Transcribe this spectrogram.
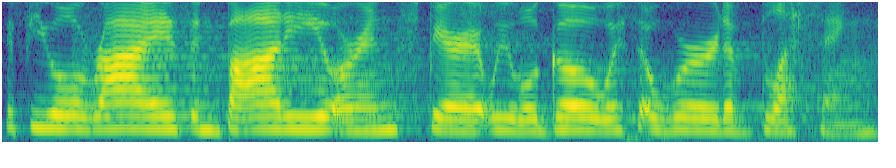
If you will rise in body or in spirit, we will go with a word of blessing.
